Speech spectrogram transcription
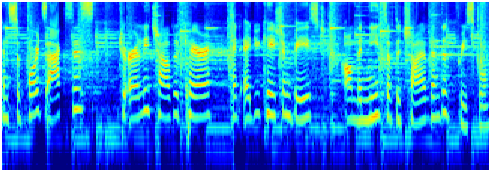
and supports access to early childhood care and education based on the needs of the child and the preschool.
